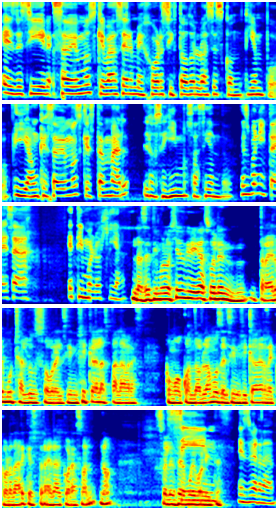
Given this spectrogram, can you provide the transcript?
Es decir, sabemos que va a ser mejor si todo lo haces con tiempo. Y aunque sabemos que está mal, lo seguimos haciendo. Es bonita esa etimología. Las etimologías griegas suelen traer mucha luz sobre el significado de las palabras, como cuando hablamos del significado de recordar, que es traer al corazón, ¿no? Suelen ser muy bonitas. Es verdad.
